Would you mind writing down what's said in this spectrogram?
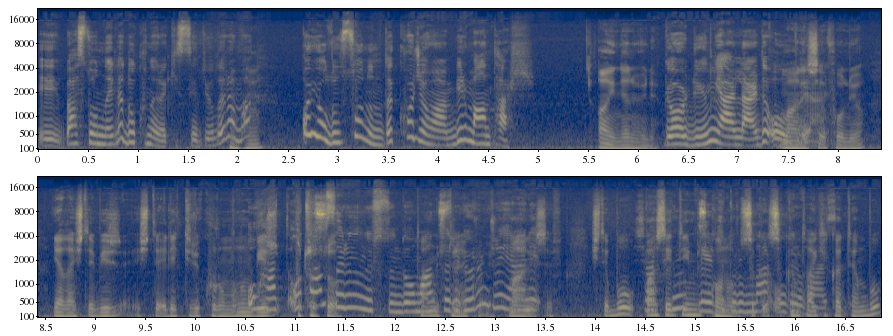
e, bastonlarıyla dokunarak hissediyorlar ama hı. o yolun sonunda kocaman bir mantar Aynen öyle. gördüğüm yerlerde oldu Maalesef oluyor. Ya da işte bir işte elektrik kurumunun yani. O, bir hat, o tam kutusu. sarının üstünde o tam mantarı görünce yani maalesef. İşte bu bahsettiğimiz konu sıkı, sıkıntı bazen. hakikaten bu.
